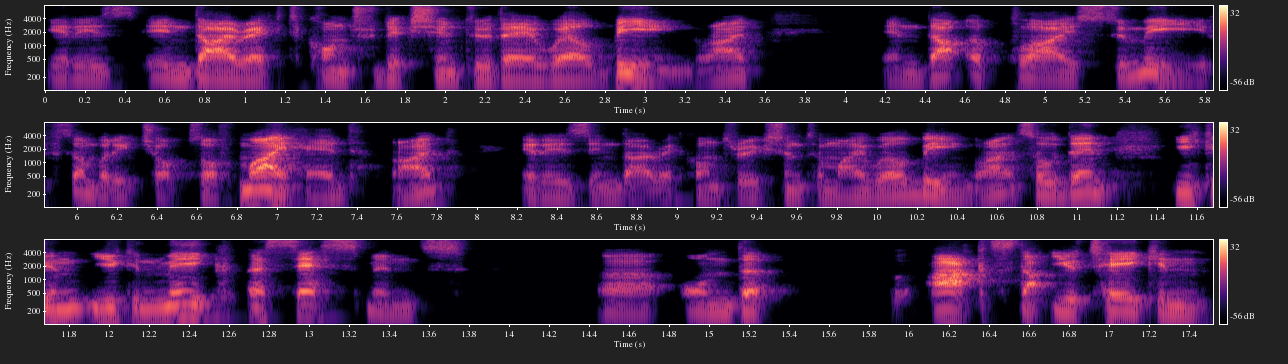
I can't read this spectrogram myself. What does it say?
it is in direct contradiction to their well-being, right? And that applies to me. If somebody chops off my head, right, it is in direct contradiction to my well-being, right? So then you can you can make assessments uh, on the acts that you're taking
